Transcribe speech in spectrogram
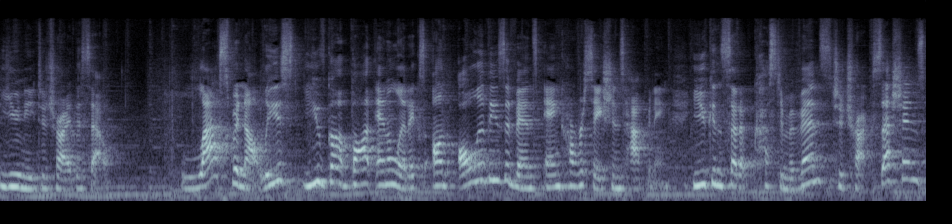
you need to try this out. Last but not least, you've got bot analytics on all of these events and conversations happening. You can set up custom events to track sessions,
